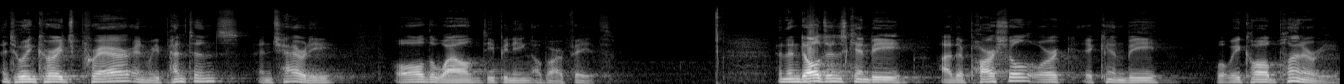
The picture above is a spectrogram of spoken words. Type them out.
and to encourage prayer and repentance and charity, all the while deepening of our faith. An indulgence can be either partial or it can be what we call plenary,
